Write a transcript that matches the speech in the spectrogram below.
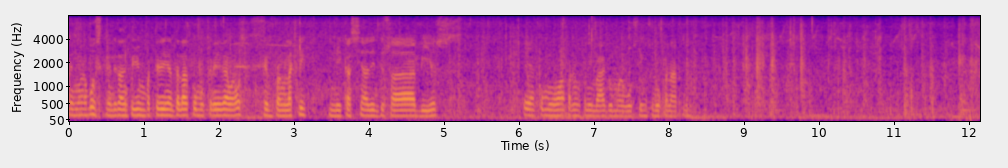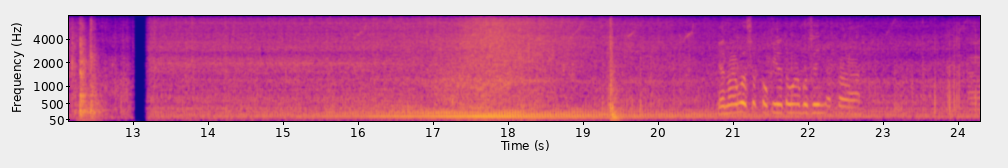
Ay mga boss, ganitan ko yung battery ng dala ko mo kanina mga boss. Sobrang laki. Hindi kasya din to sa BIOS. Kaya kumuha pa ng panibago mga bossing. Subukan natin. Yan mga boss, at okay na ito mga bossing. At uh, uh,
